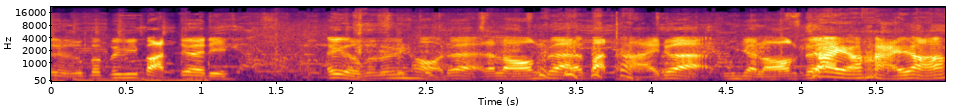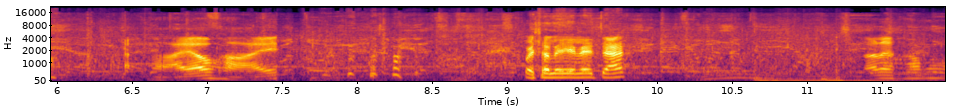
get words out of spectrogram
เออมันไม่มีบัตรด้วยดิเอยเออมันไม่มีห่อด้วย แล้วร้องด้วย แล้วบัตรหายด้วยมึงอย่าร้องด้วย ใช่เหรอหายเหรอ หายแล้วหายไปทะเลเลยแจ็คอะไรครับพ่อ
